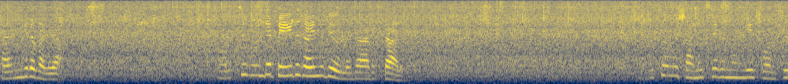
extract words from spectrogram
ഭയങ്കര മഴ കുറച്ച് മുന്നേ പെയ്ത് കഴിഞ്ഞതേ ഉള്ളൂ ഇത് കുറച്ചൊന്ന് അതൊക്കെ ശമിച്ചിരുന്നെങ്കിൽ കുറച്ച്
